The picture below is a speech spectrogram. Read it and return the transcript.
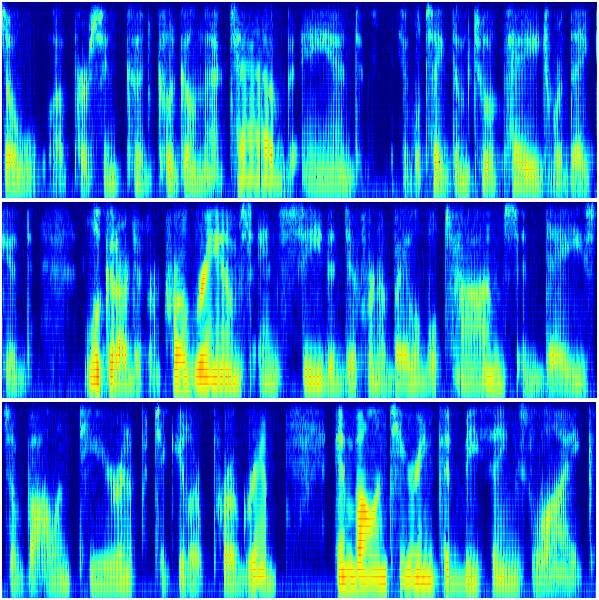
so a person could click on that tab and it will take them to a page where they could look at our different programs and see the different available times and days to volunteer in a particular program. And volunteering could be things like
